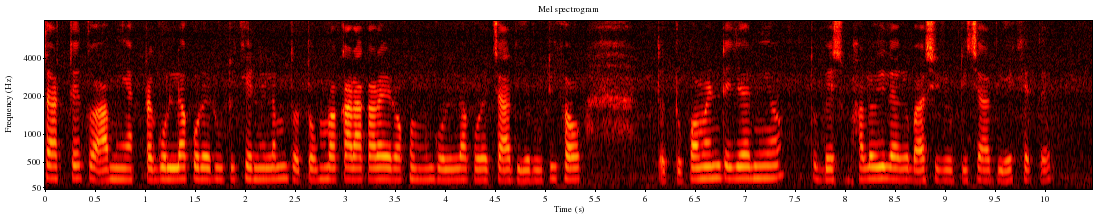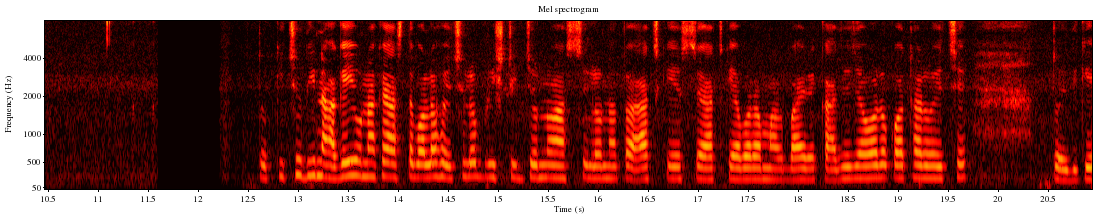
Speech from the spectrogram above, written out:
চারটে, তো আমি একটা গোল্লা করে রুটি খেয়ে নিলাম। তো তোমরা কারা কারা এরকম গোল্লা করে চা দিয়ে রুটি খাও, তো একটু কমেন্টে জানিও। তো বেশ ভালোই লাগে বাসি রুটি চা দিয়ে খেতে। তো কিছুদিন আগেই ওনাকে আসতে বলা হয়েছিল, বৃষ্টির জন্য আসছিল না, তো আজকে এসছে, আজকে আবার আমার বাইরে কাজে যাওয়ারও কথা রয়েছে। তো এদিকে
